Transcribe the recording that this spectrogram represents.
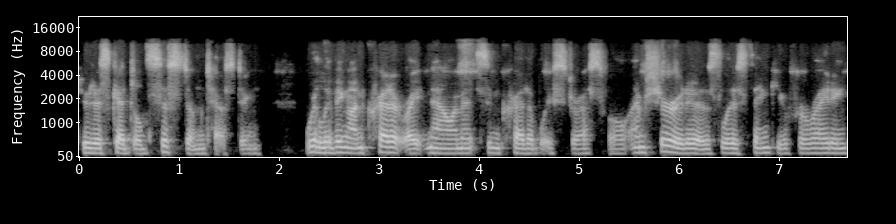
due to scheduled system testing. We're living on credit right now and it's incredibly stressful. I'm sure it is. Liz, thank you for writing.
